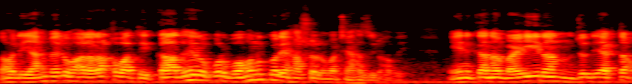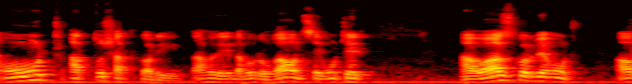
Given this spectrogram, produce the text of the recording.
তাহলে ইয়াহমেলু আলা রাকবাতি, কাঁধের ওপর বহন করে হাসর মাঠে হাজির হবে। এনকানা বাইরান, যদি একটা ওঁট আত্মসাত করে, তাহলে লাহু রোগাওয়ান সে উঠের আওয়াজ করবে উঠ আও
